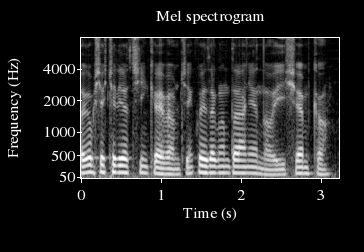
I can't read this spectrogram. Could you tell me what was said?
czego byście chcieli odcinka. Ja Wam dziękuję za oglądanie. No i siemka.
